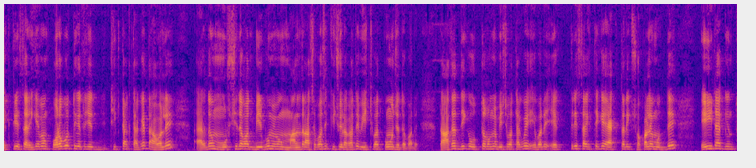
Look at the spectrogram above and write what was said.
একত্রিশ তারিখে এবং পরবর্তী ক্ষেত্রে যদি ঠিকঠাক থাকে, তাহলে একদম মুর্শিদাবাদ, বীরভূম এবং মালদার আশেপাশে কিছু এলাকাতে বৃষ্টিপাত পৌঁছতে পারে। রাতের দিকে উত্তরবঙ্গে বৃষ্টিপাত থাকবে। এবারে একত্রিশ তারিখ থেকে এক তারিখ সকালের মধ্যে এইটা কিন্তু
